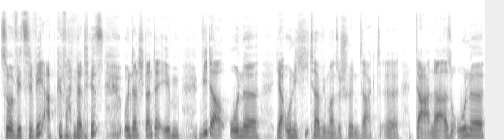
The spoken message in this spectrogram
zur WCW abgewandert ist und dann stand er eben wieder ohne, ja, ohne Heater, wie man so schön sagt, äh, da, ne? Also ohne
